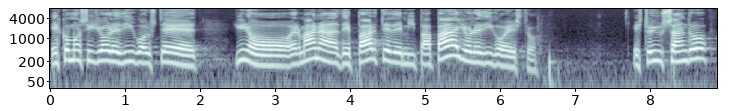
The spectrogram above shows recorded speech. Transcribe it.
Es como si yo le digo a usted, you know, hermana, de parte de mi papá yo le digo esto. Estoy usando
